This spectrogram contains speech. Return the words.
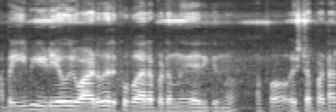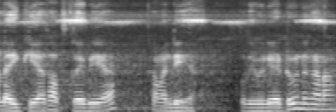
അപ്പോൾ ഈ വീഡിയോ ഒരുപാട് പേർക്ക് ഉപകാരപ്പെട്ടെന്ന് വിചാരിക്കുന്നു. അപ്പോൾ ഇഷ്ടപ്പെട്ടാൽ ലൈക്ക് ചെയ്യുക സബ്സ്ക്രൈബ് ചെയ്യുക കമന്റ് ചെയ്യുക. പുതിയ വീഡിയോ ആയിട്ട് വീണ്ടും കാണാം.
